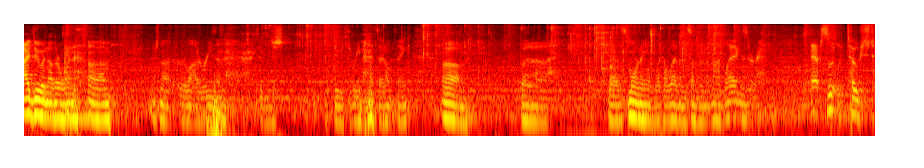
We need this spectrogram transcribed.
I do another one. Um, there's not a lot of reason to just do three minutes, I don't think. Um, but uh, yeah, this morning was like 11 something, but my legs are absolutely toast.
